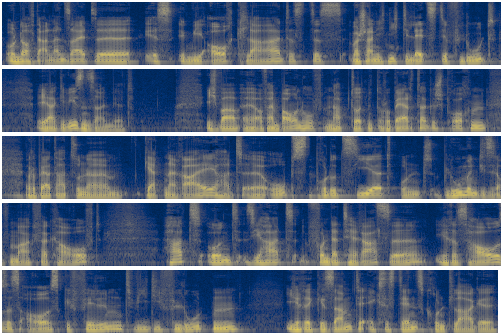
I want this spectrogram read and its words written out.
Und auf der anderen Seite ist irgendwie auch klar, dass das wahrscheinlich nicht die letzte Flut ja, gewesen sein wird. Ich war äh, auf einem Bauernhof und habe dort mit Roberta gesprochen. Roberta hat so eine Gärtnerei, hat äh, Obst produziert und Blumen, die sie auf dem Markt verkauft hat und sie hat von der Terrasse ihres Hauses aus gefilmt, wie die Fluten ihre gesamte Existenzgrundlage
